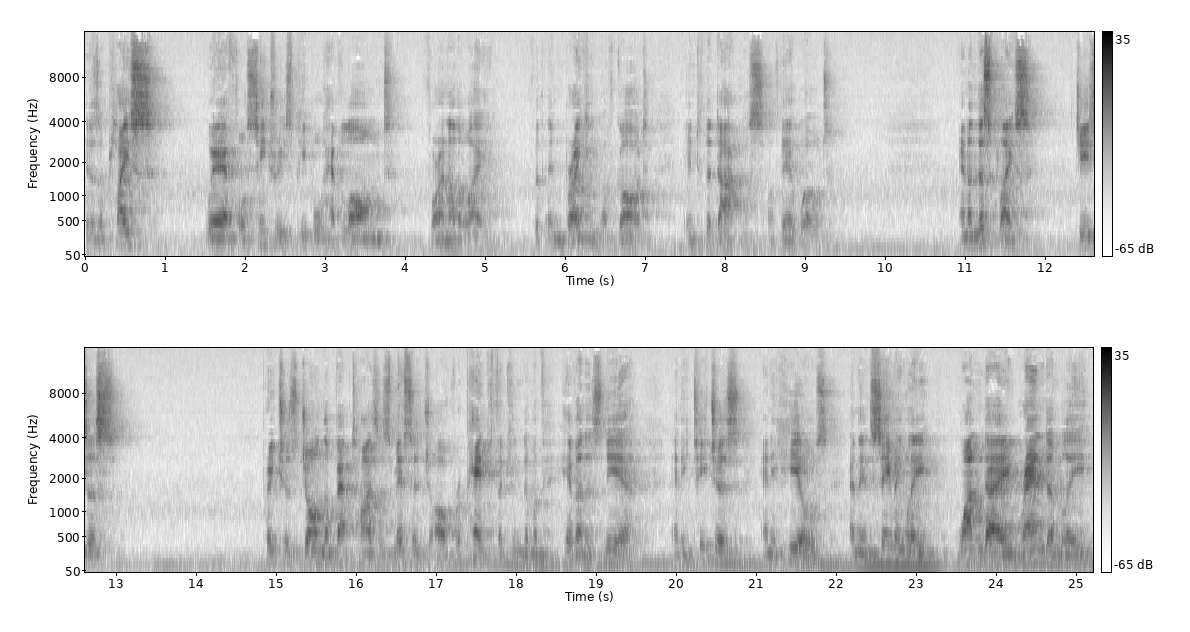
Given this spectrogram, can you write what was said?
It is a place where for centuries people have longed for another way, for the inbreaking of God into the darkness of their world. And in this place, Jesus preaches John the Baptizer's message of repent, the kingdom of heaven is near. And he teaches and he heals, and then seemingly one day, randomly,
